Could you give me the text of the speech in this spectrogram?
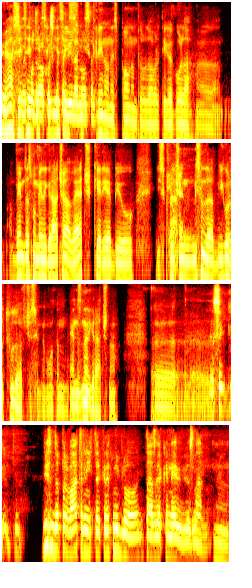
Ja, Se se, se, se iskreno ne spomnim dobro tega gola. Uh, vem, da smo imeli igrača več, ker je bil izključen, ja. mislim, da Igor Tudor, če se ne motim, en znan igrač. No? Uh, Se, mislim, da prvatrnih takrat ni bilo tazga, ki ne bi bil znan. no.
